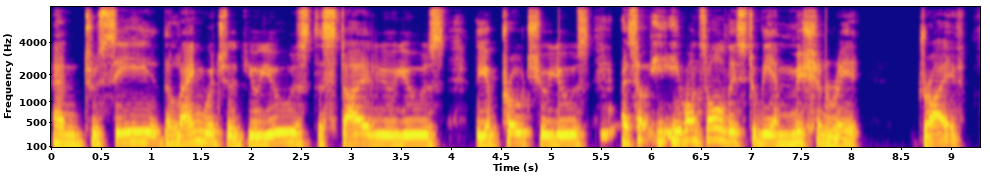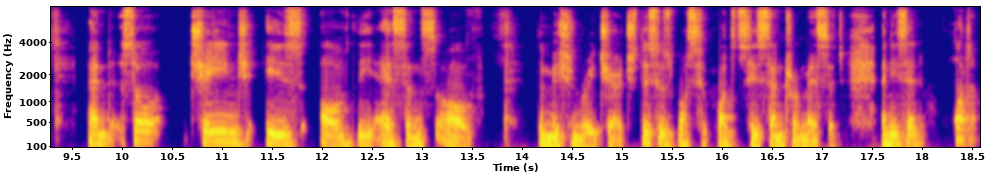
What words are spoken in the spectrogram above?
and to see the language that you use, the style you use, the approach you use. And so he, he wants all this to be a missionary drive, and so change is of the essence of the missionary church. This is what's, what's his central message. And he said, what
